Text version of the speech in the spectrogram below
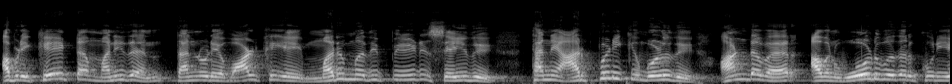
அப்படி கேட்ட மனிதன் தன்னுடைய வாழ்க்கையை மறுமதிப்பீடு செய்து தன்னை அர்ப்பணிக்கும் பொழுது ஆண்டவர் அவன் ஓடுவதற்குரிய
